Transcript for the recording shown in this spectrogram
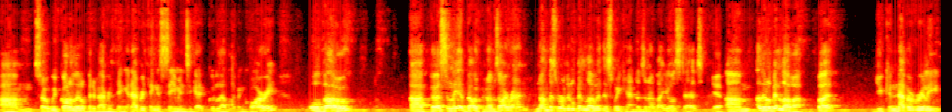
Um, so we've got a little bit of everything, and everything is seeming to get a good level of inquiry. Although, uh, personally, at the open homes I ran, numbers were a little bit lower this weekend. I don't know about yours, Devs. Yeah. Um, a little bit lower, but you can never really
